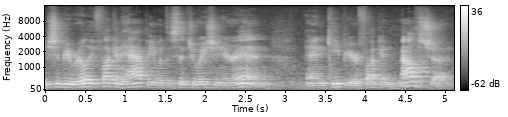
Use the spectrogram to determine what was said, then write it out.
you should be really fucking happy with the situation you're in and keep your fucking mouth shut.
